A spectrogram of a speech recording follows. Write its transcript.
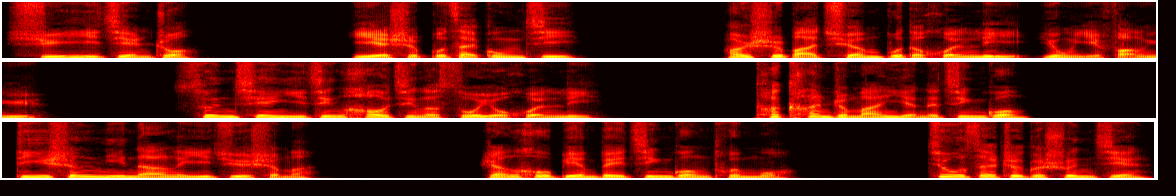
徐毅见状，也是不再攻击，而是把全部的魂力用以防御。孙谦已经耗尽了所有魂力。他看着满眼的金光，低声呢喃了一句什么，然后便被金光吞没。就在这个瞬间，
